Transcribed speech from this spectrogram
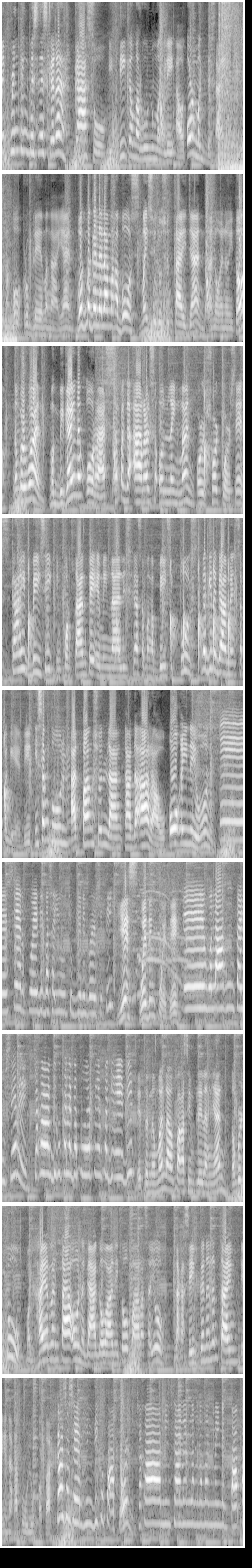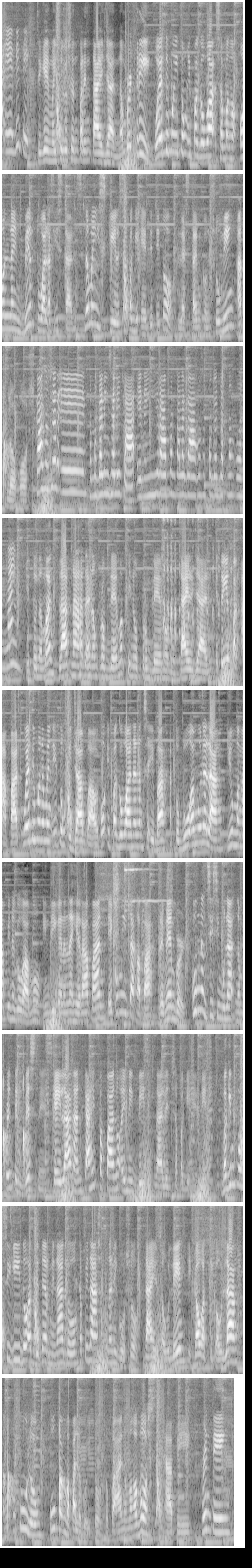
May printing business ka na. Kaso, hindi ka marunong mag-layout or mag-design. Ako, problema nga yan. Huwag mag-alala mga boss, may solusyon tayo dyan. Ano-ano ito? Number one, magbigay ng oras sa pag-aaral sa online man or short courses. Kahit basic, importante eh may knowledge ka sa mga basic tools na ginagamit sa pag-edit. Isang tool at function lang kada araw, okay na yun. Eh, pwede ba sa YouTube University? Yes, pwedeng pwede. Eh, wala akong time, sir eh. Tsaka, hindi ko talaga po yung pag-edit. Ito naman, napakasimple lang yan. Number two, mag-hire ng tao na gagawa nito para sa'yo. Nakasave ka na ng time, eh nakatulong ka pa. Kaso, sir, hindi ko pa upload. Tsaka, minsanan lang naman may nagpapa-edit eh. Sige, may solusyon pa rin tayo dyan. Number three, pwede mo itong ipagawa sa mga online virtual assistants na may skill sa pag edit nito. Less time consuming at low cost. Kaso, sir, eh, sa magaling salita, eh, nahihirapan talaga ako sa pag-adapt ng online. Ito naman, lahat na ata ng problema, pinoproblema mo. Dahil dyan, ito yung pang-apat. Pwede mo naman itong i-job out o ipagawa na lang sa iba. At tubuan mo na lang yung mga pinagawa mo. Hindi ka na nahirapan, eh kumita ka pa. Remember, kung nagsisimula ng printing business, kailangan kahit papano ay may basic knowledge sa pag-edit. Maging porsigido at determinado sa pinasok na negosyo. Dahil sa uli, ikaw at ikaw lang ang tutulong upang mapalago ito. So paano mga boss? Happy printing!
